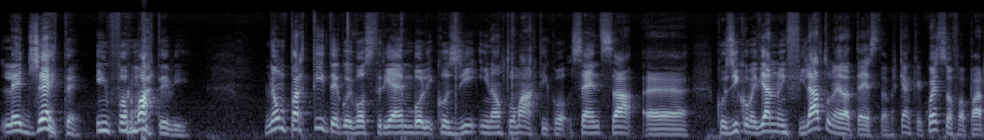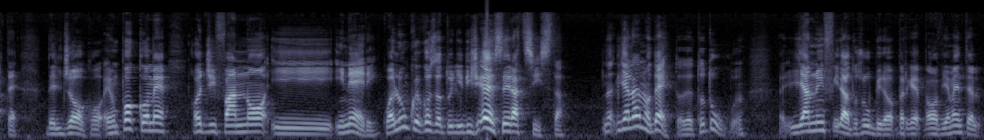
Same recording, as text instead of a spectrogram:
Leggete, informatevi. Non partite con i vostri emboli così in automatico, senza... Eh, così come vi hanno infilato nella testa, perché anche questo fa parte del gioco. È un po' come oggi fanno i, i neri. Qualunque cosa tu gli dici, eh, sei razzista. Gliel'hanno detto, ho detto tu, gli hanno infilato subito perché ovviamente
